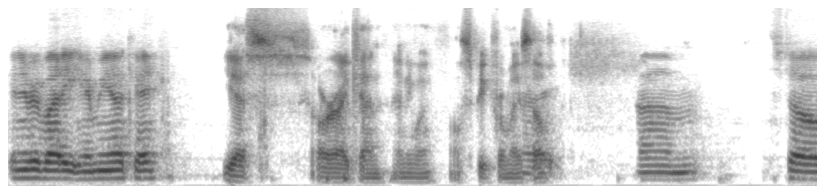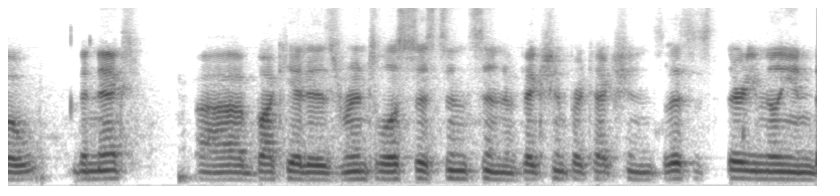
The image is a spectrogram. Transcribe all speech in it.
Can everybody hear me okay? Yes, or I can anyway. I'll speak for myself. Right. Um, so the next uh, bucket is rental assistance and eviction protection. So this is $30 million.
